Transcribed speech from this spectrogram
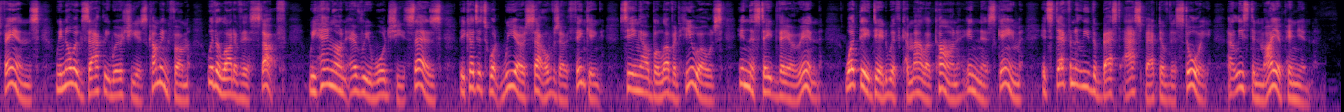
fans, we know exactly where she is coming from with a lot of this stuff. We hang on every word she says because it's what we ourselves are thinking, seeing our beloved heroes in the state they are in. What they did with Kamala Khan in this game, it's definitely the best aspect of the story, at least in my opinion.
